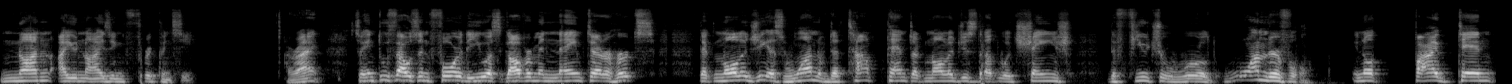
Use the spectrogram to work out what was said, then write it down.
non-ionizing frequency. All right. So in 2004, the US government named terahertz technology as one of the top 10 technologies that will change the future world. Wonderful. You know, 5, 10,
